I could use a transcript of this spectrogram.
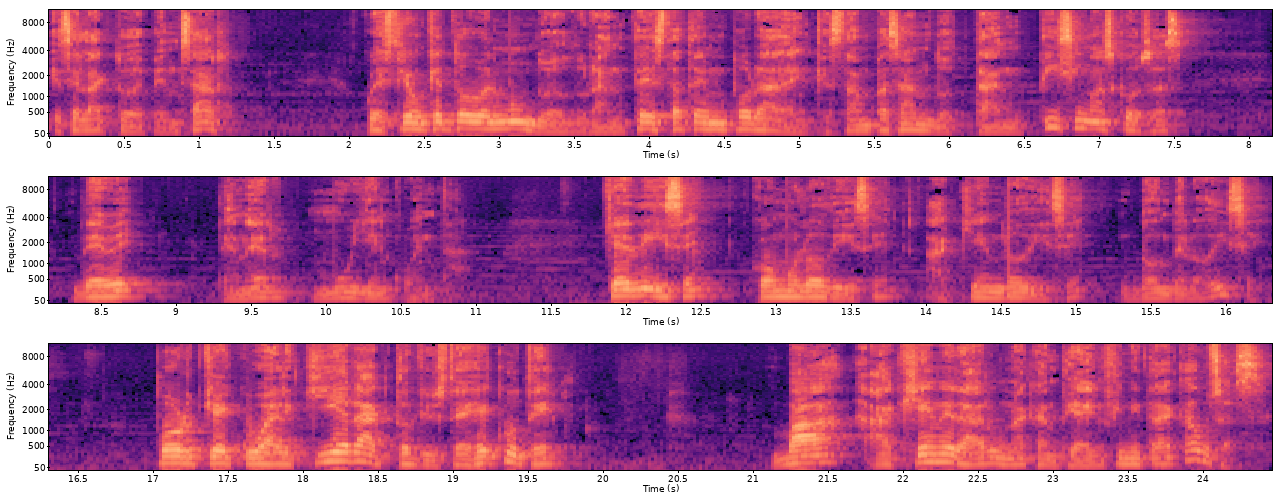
Es el acto de pensar. Cuestión que todo el mundo durante esta temporada en que están pasando tantísimas cosas debe tener muy en cuenta. ¿Qué dice? ¿Cómo lo dice? ¿A quién lo dice? donde lo dice. Porque cualquier acto que usted ejecute va a generar una cantidad infinita de causas.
